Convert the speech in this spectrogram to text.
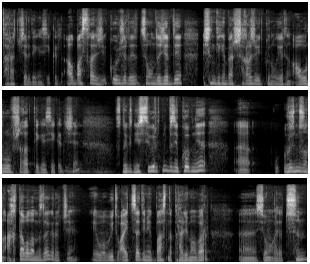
таратып жібер деген секілді. Ал басқа көп жерде айтады сондай жерде ішіңдегінің бәрін шығарып жібер өйткені ол ертең ауру болып шығады деген секілді ше. Сондай кезде не істеу керек біз көбіне ә, өзіміз оны ақтап аламыз да короче. Е ол бүйтіп айтса демек басында проблема бар. Ә, сен оны қайта түсін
